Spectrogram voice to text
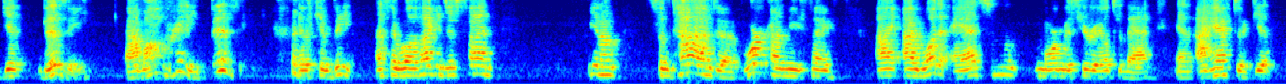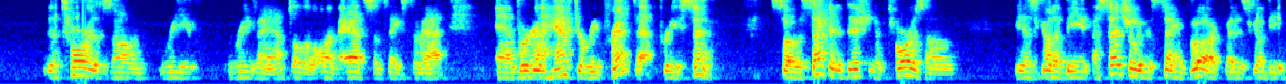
get busy. I'm already busy as can be. I said, well, if I could just find, you know, some time to work on these things, I, I want to add some more material to that, and I have to get the Torah Zone re, revamped a little and add some things to that, and we're going to have to reprint that pretty soon. So the second edition of Zone is going to be essentially the same book, but it's going to be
